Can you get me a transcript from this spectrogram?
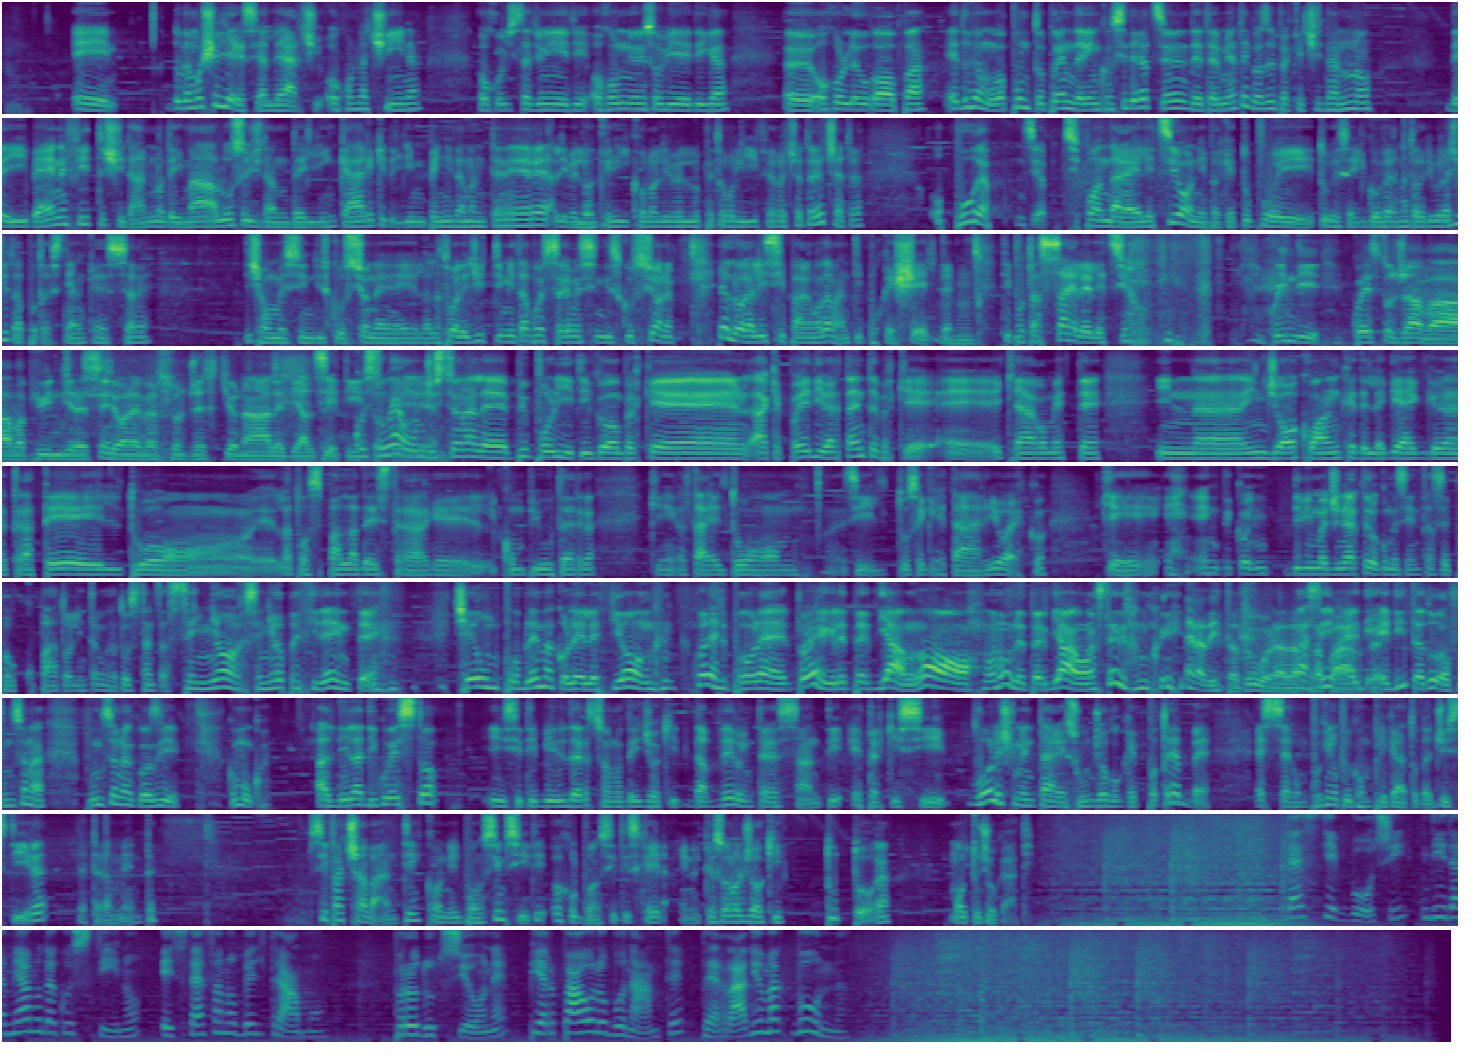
e dobbiamo scegliere se allearci o con la Cina, o con gli Stati Uniti, o con l'Unione Sovietica, eh, o con l'Europa, e dobbiamo appunto prendere in considerazione determinate cose perché ci danno dei benefit, ci danno dei malus, ci danno degli incarichi, degli impegni da mantenere a livello agricolo, a livello petrolifero, eccetera, eccetera. Oppure si, può andare a elezioni, perché tu puoi, tu che sei il governatore di quella città, potresti anche essere diciamo messo in discussione, la, tua legittimità può essere messa in discussione e allora lì si parano davanti poche scelte, Mhm. tipo tassare le elezioni. Quindi questo già va, va più in direzione verso il gestionale di altri Sì, titoli. questo qua è un gestionale più politico perché ah, che poi è divertente perché è chiaro mette in, eh, in gioco anche delle gag tra te e il tuo, la tua spalla destra che è il computer che in realtà è il tuo, sì, il tuo segretario ecco che eh, devi immaginartelo come se entrasse preoccupato all'interno della tua stanza signor, signor presidente c'è un problema con le elezioni qual è il problema? il problema è che le perdiamo no, ma non le perdiamo ma stai tranquillo È la dittatura, ma d'altra sì, ma è, parte. è dittatura, funziona, funziona così. Comunque, al di là di questo, i city builder sono dei giochi davvero interessanti e per chi si vuole cimentare su un gioco che potrebbe essere un pochino più complicato da gestire, letteralmente, si faccia avanti con il buon SimCity o col buon City Skyline, che sono giochi tuttora molto giocati. Testi e voci di Damiano D'Agostino e Stefano Beltramo. Produzione Pierpaolo Bonante per Radio MacBoon.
